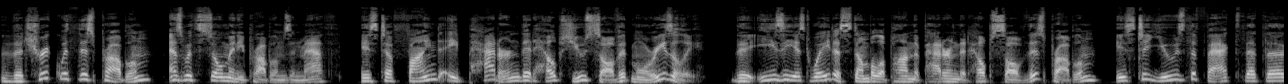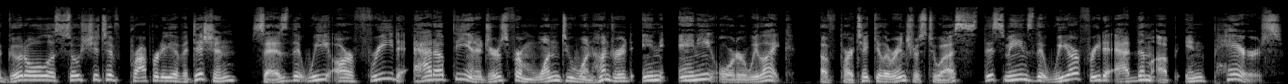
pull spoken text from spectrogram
The trick with this problem, as with so many problems in math, is to find a pattern that helps you solve it more easily. The easiest way to stumble upon the pattern that helps solve this problem is to use the fact that the good old associative property of addition says that we are free to add up the integers from 1 to 100 in any order we like. Of particular interest to us, this means that we are free to add them up in pairs,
